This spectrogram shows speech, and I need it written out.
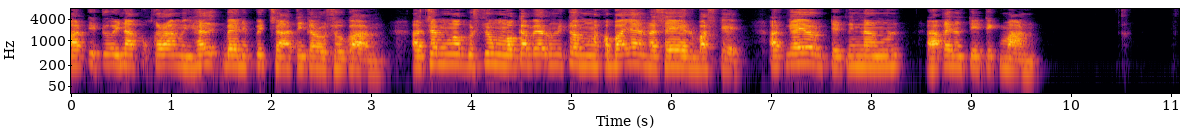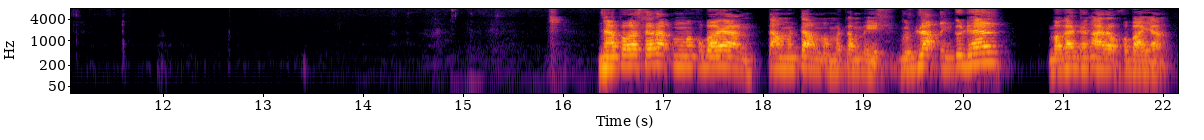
at ito ay napakaraming health benefits sa ating kalusugan. At sa mga gustong magkameron nito, mga kabayan, nasa air basket. At ngayon, titingnan akin ang titikman. Napakasarap mga kabayan. Tamang-tama, matamis. Good luck and good health. Magandang araw kabayan.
